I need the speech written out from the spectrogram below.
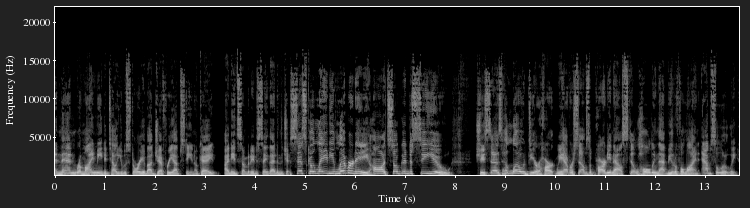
and then remind me to tell you a story about Jeffrey Epstein, okay? I need somebody to say that in the chat. Cisco Lady Liberty. Oh, it's so good to see you. She says, Hello, dear heart. We have ourselves a party now, still holding that beautiful line. Absolutely.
